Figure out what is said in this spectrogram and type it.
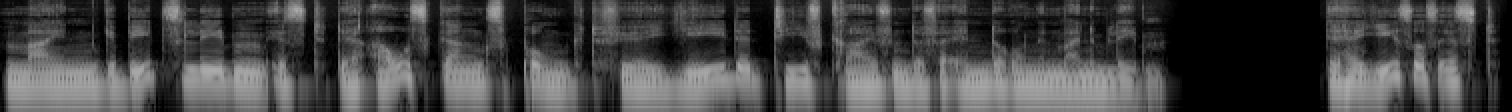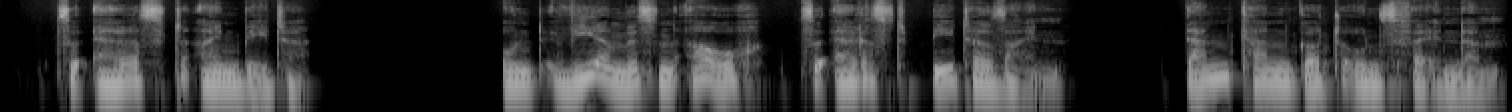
Mein Gebetsleben ist der Ausgangspunkt für jede tiefgreifende Veränderung in meinem Leben. Der Herr Jesus ist zuerst ein Beter. Und wir müssen auch zuerst Beter sein. Dann kann Gott uns verändern.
